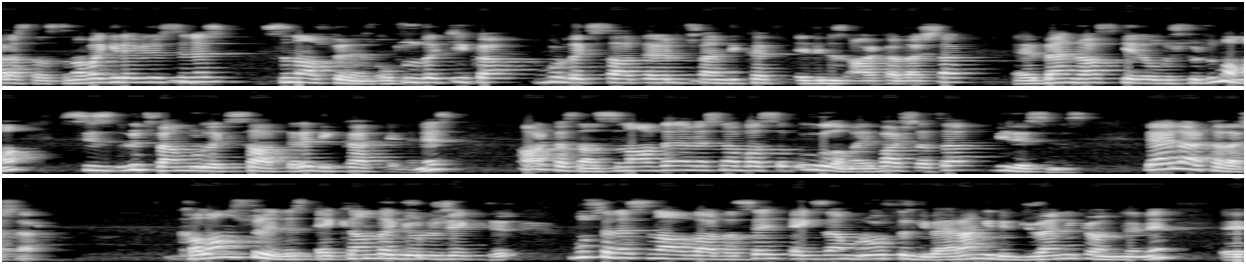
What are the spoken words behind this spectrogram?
arasında sınava girebilirsiniz. Sınav süreniz 30 dakika. Buradaki saatlere lütfen dikkat ediniz arkadaşlar. Ee, Ben rastgele oluşturdum ama siz lütfen buradaki saatlere dikkat ediniz. Arkasından sınav denemesine basıp uygulamayı başlatabilirsiniz. Değerli arkadaşlar, kalan süreniz ekranda görülecektir. Bu sene sınavlarda Safe Exam Browser gibi herhangi bir güvenlik önlemi e,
